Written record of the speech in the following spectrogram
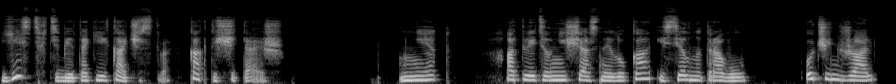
Есть в тебе такие качества, как ты считаешь?» «Нет», — ответил несчастный Лука и сел на траву. «Очень жаль,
